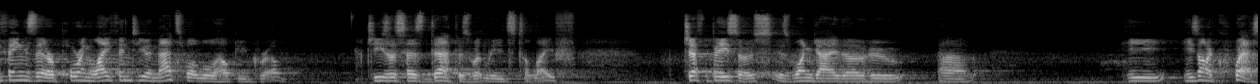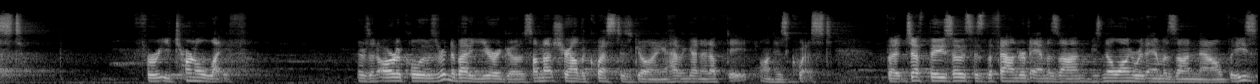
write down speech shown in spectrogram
things that are pouring life into you, and that's what will help you grow. Jesus says death is what leads to life. Jeff Bezos is one guy, though, who uh, he, he's on a quest for eternal life. There's an article that was written about a year ago, so I'm not sure how the quest is going. I haven't gotten an update on his quest. But Jeff Bezos is the founder of Amazon. He's no longer with Amazon now, but he's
